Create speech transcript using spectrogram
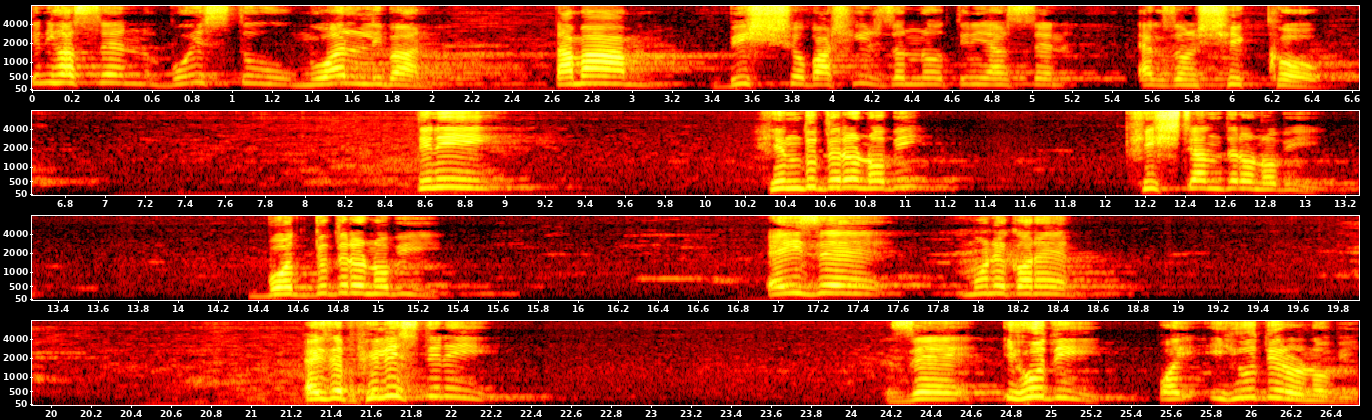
তিনি হচ্ছেন বইস্তু মুয়াল্লিবান তামাম বিশ্ববাসীর জন্য তিনি হচ্ছেন একজন শিক্ষক। তিনি হিন্দুদেরও নবী, খ্রিস্টানদেরও নবী, বৌদ্ধদেরও নবী। এই যে মনে করেন, এই যে ফিলিস্তিনি যে ইহুদি, ওই ইহুদিরও নবী।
